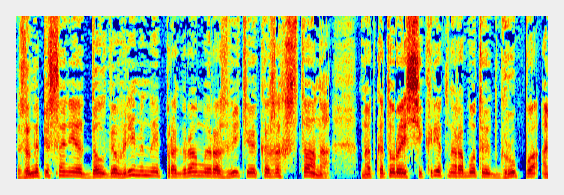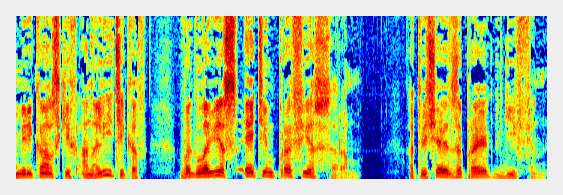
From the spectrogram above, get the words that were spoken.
За написание долговременной программы развития Казахстана, над которой секретно работает группа американских аналитиков во главе с этим профессором. Отвечает за проект Гиффин.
